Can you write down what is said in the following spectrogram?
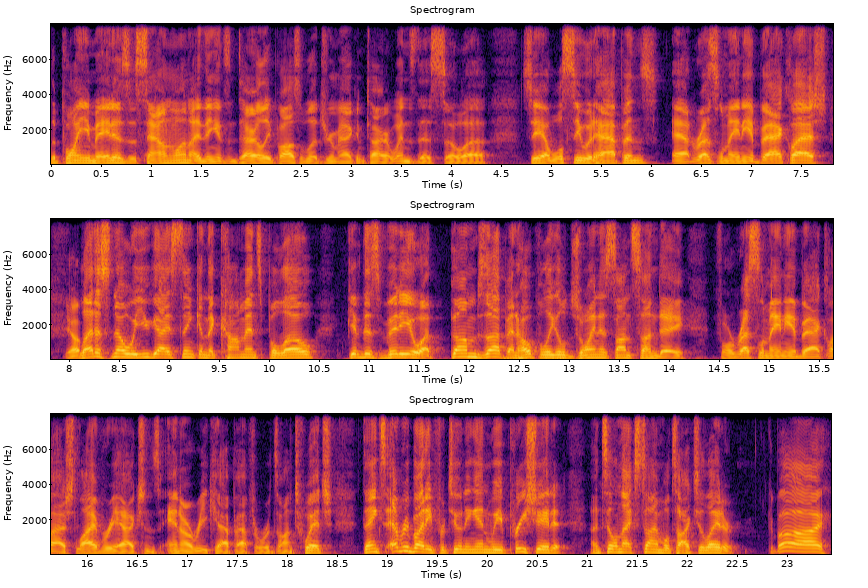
the point you made is a sound one. I think it's entirely possible that Drew McIntyre wins this. So, uh, so yeah, we'll see what happens at WrestleMania Backlash. Yep. Let us know what you guys think in the comments below. Give this video a thumbs up, and hopefully you'll join us on Sunday for WrestleMania Backlash live reactions and our recap afterwards on Twitch. Thanks everybody for tuning in. We appreciate it. Until next time, we'll talk to you later. Goodbye.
